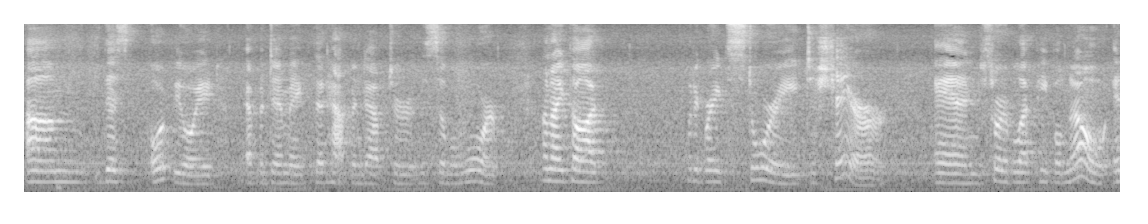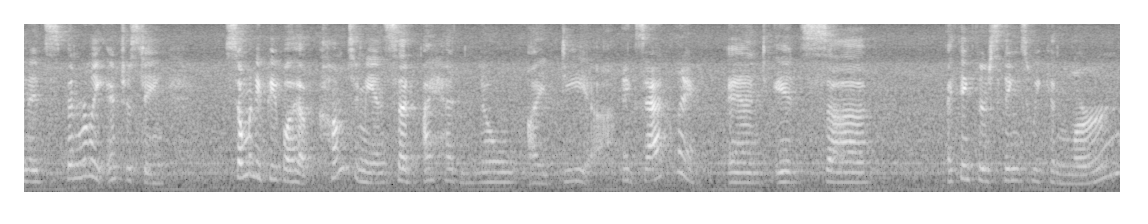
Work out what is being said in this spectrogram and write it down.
um, this opioid epidemic that happened after the Civil War. And I thought, what a great story to share and sort of let people know. And it's been really interesting. So many people have come to me and said, I had no idea. Exactly. And it's, uh, I think there's things we can learn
